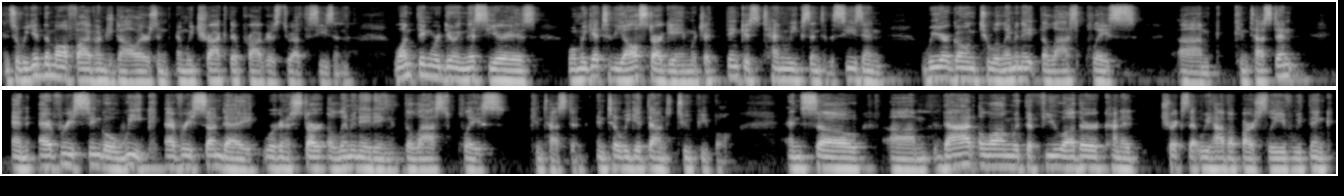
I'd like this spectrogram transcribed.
And so we give them all $500 and, and we track their progress throughout the season one thing we're doing this year is when we get to the all-star game which i think is 10 weeks into the season we are going to eliminate the last place um, contestant and every single week every sunday we're going to start eliminating the last place contestant until we get down to two people. And so um, that, along with a few other kind of tricks that we have up our sleeve, we think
